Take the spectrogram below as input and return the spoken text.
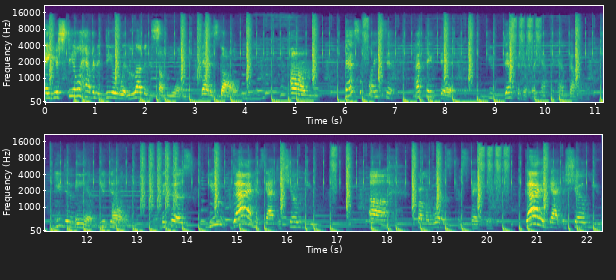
and you're still having to deal with loving someone that is gone um that's a place that i think that you definitely have to have God You do. in You do. on. because you God has got to show you uh from a widow's perspective. God has got to show you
